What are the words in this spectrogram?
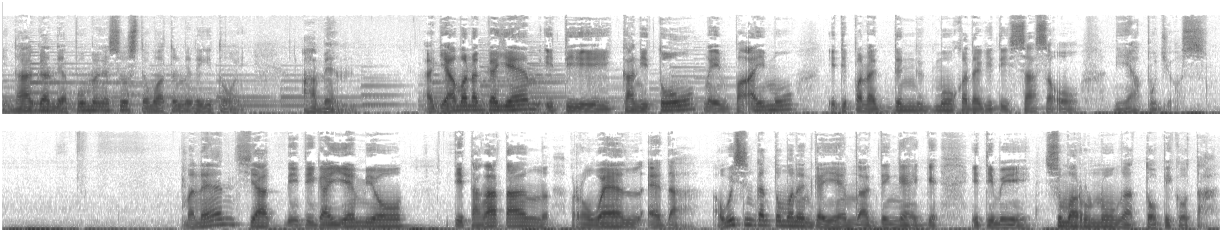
Tinagan ni Apo mi nga Yesus, dawatan mi nagitoy. Amen. Agyaman naggayem, iti kanito nga impaay mo, iti panagdengeg mo kadagiti sasao ni Apo Diyos. Manen siya iti gayemyo iti tangatang Rowel Eda. Awisin kanto manen gayem nga agdingeg iti may sumaruno nga topiko ta.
